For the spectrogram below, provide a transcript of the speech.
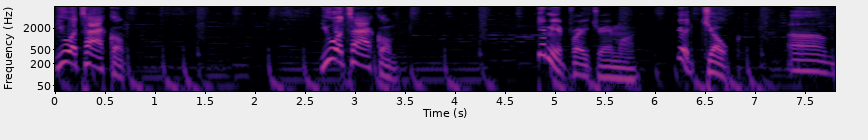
You attack him. You attack him. Give me a break, Draymond. You're a joke. Um,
